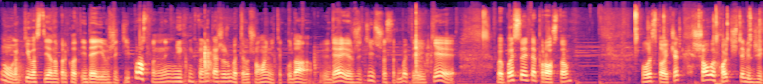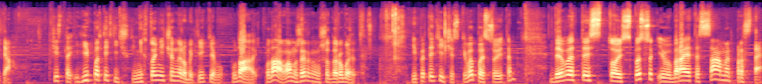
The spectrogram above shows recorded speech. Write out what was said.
Ну, які у вас є, наприклад, ідеї в житті. Просто їх ніхто не каже робити, ви що гоніте, куди? Ідеї в житті, щось робити, які. Виписуєте просто листочок, що ви хочете від життя. Чисто гіпотетично, ніхто нічого не робить, тільки куди, куди вам жирним що робити. Гіпотетично виписуєте, дивитесь той список і вибираєте саме просте.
